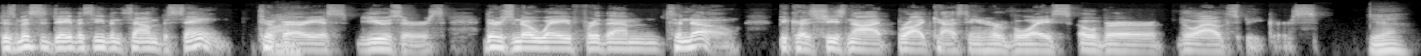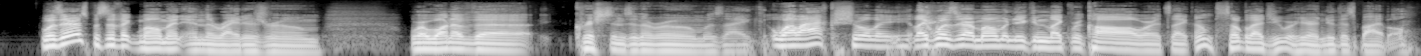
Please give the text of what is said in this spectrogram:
Does Mrs. Davis even sound the same to Wow. various users? There's no way for them to know because she's not broadcasting her voice over the loudspeakers. Yeah. Was there a specific moment in the writer's room where one of the Christians in the room was like, well, actually, like, was there a moment you can like recall where it's like, oh, I'm so glad you were here and knew this Bible?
